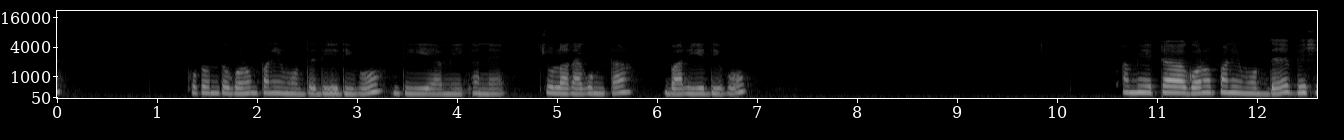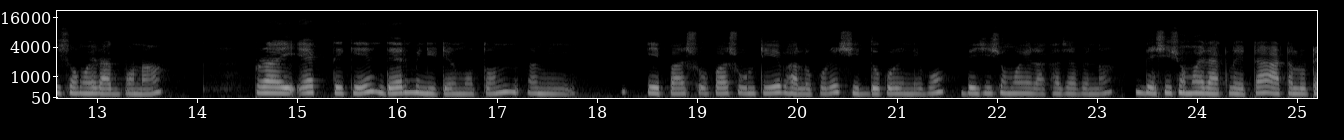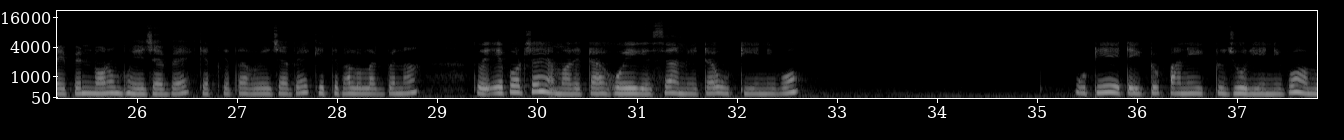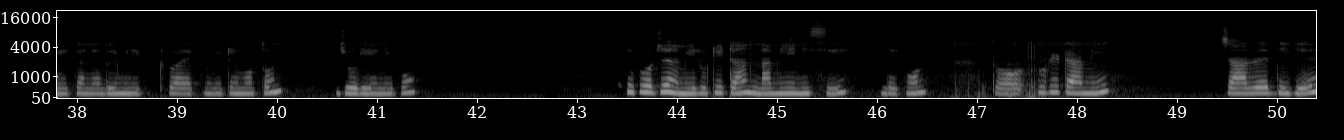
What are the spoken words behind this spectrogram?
ফুটন্ত গরম পানির মধ্যে দিয়ে দিব। দিয়ে আমি এখানে চুলার আগুনটা বাড়িয়ে দিব। আমি এটা গরম পানির মধ্যে বেশি সময় রাখব না। প্রায় এক থেকে দেড় মিনিটের মতন আমি এপাশ ওপাশ উল্টিয়ে ভালো করে সিদ্ধ করে নেব। বেশি সময় রাখা যাবে না। বেশি সময় রাখলে এটা আটালো টাইপের নরম হয়ে যাবে, কেতকেতা হয়ে যাবে, খেতে ভালো লাগবে না। তো এ পর্যায়ে আমার এটা হয়ে গেছে, আমি এটা উঠিয়ে নিব। উঠিয়ে এটা একটু পানি একটু ঝরিয়ে নিব। আমি এখানে দুই মিনিট বা এক মিনিটের মতন জড়িয়ে নেব। এ পর্যায়ে আমি রুটিটা নামিয়ে নিছি, দেখুন। তো রুটিটা আমি চারের দিকে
